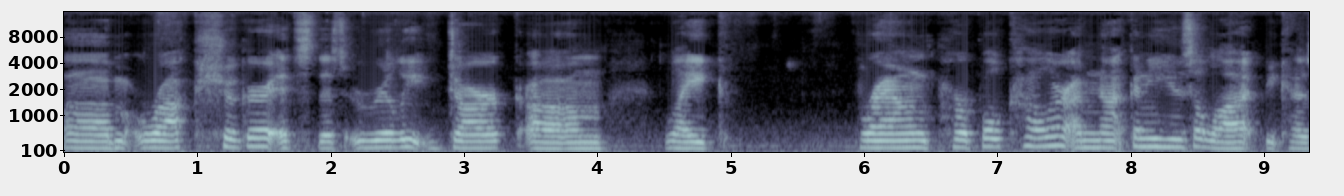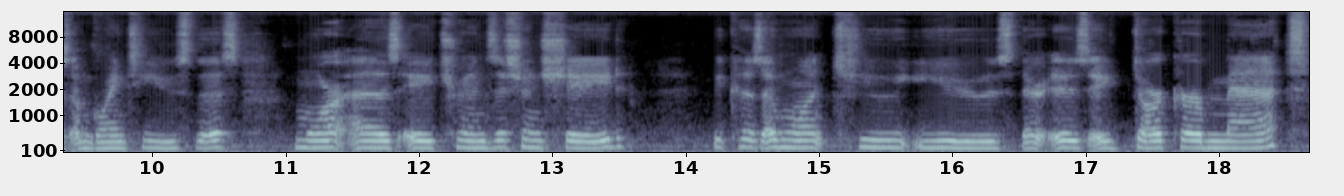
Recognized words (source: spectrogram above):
um, Rock Sugar. It's this really dark, um, like brown purple color. I'm not going to use a lot because I'm going to use this more as a transition shade because I want to use, there is a darker matte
